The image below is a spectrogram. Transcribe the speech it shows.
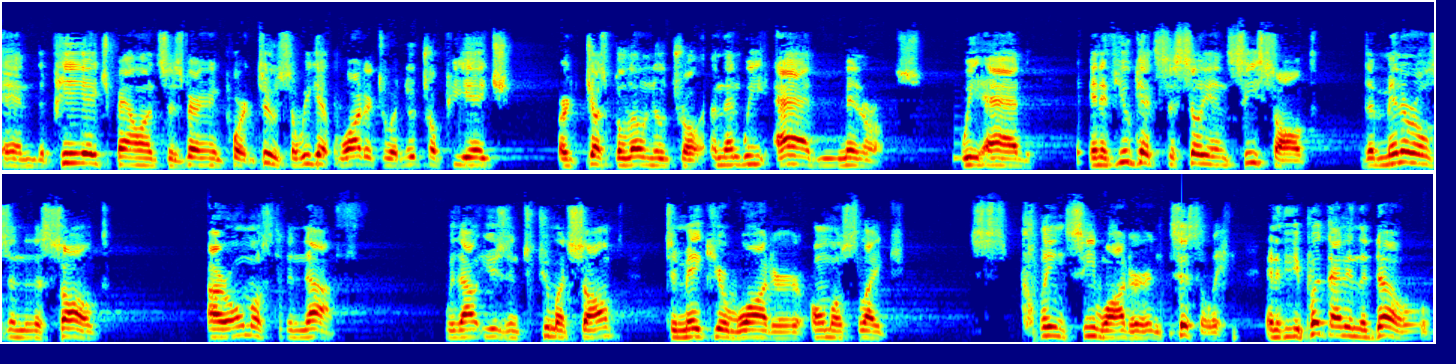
and the pH balance is very important too. So we get water to a neutral pH or just below neutral, and then we add minerals. We add, and if you get Sicilian sea salt, the minerals in the salt are almost enough without using too much salt to make your water almost like clean seawater in Sicily. And if you put that in the dough,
